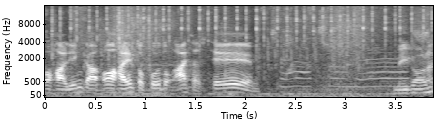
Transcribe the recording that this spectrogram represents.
我下年教，我下年讀高讀 ISIS 添。美國咧？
